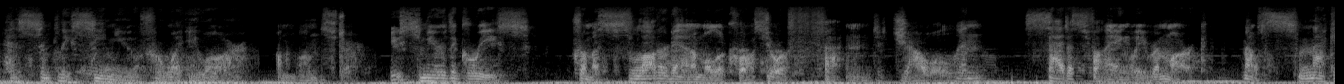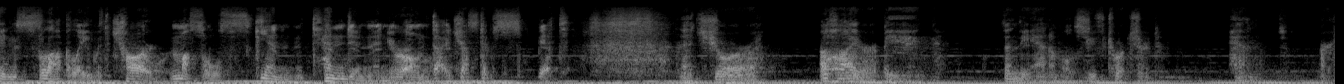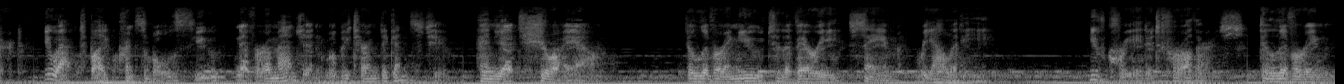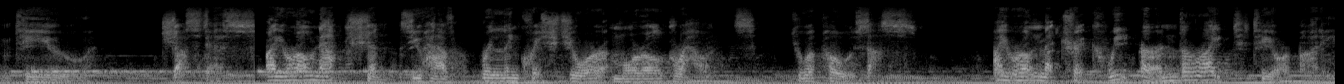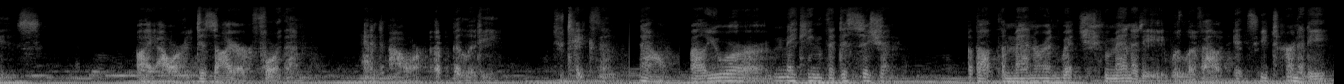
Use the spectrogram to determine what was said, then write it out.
has simply seen you for what you are, a monster. You smear the grease from a slaughtered animal across your fattened jowl and satisfyingly remark, mouth smacking sloppily with charred muscles, skin, tendon, and your own digestive spit, that you're a higher being than the animals you've tortured and murdered. You act by principles you never imagine will be turned against you. And yet, here I am, delivering you to the very same reality you've created for others, delivering to you justice. By your own actions, you have relinquished your moral grounds to oppose us by your own metric, we earn the right to your bodies. By our desire for them, and our ability to take them. Now, while you were making the decision about the manner in which humanity will live out its eternity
